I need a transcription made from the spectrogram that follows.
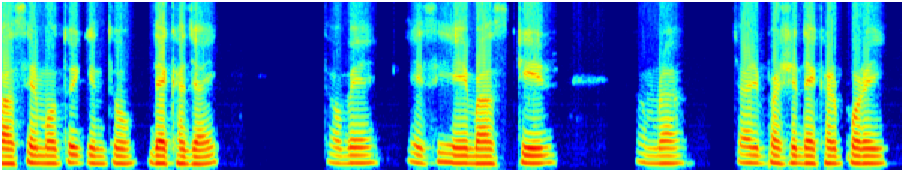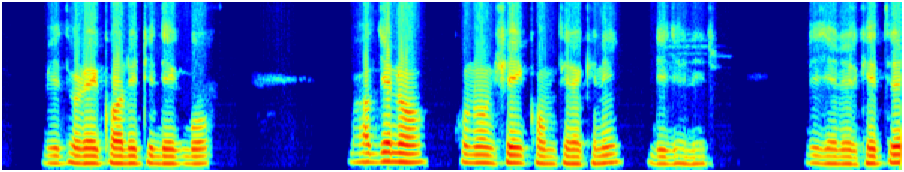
বাসের মতোই কিন্তু দেখা যায়। তবে এসি এই বাসটির আমরা চারিপাশে দেখার পরেই ভিতরে কোয়ালিটি দেখব। বাস যেন কোনো অংশেই কমতি রাখেনি ডিজাইনের ডিজাইনের ক্ষেত্রে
